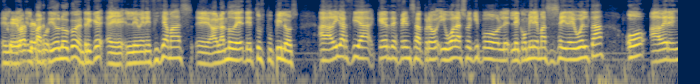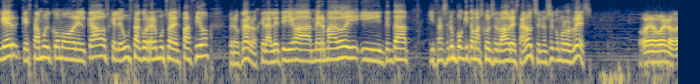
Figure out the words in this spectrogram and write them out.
El, partido loco, Enrique, eh, ¿le beneficia más, eh, hablando de, de tus pupilos, a David García, que es defensa, pero igual a su equipo le, le conviene más esa ida y vuelta? O a Berenguer, que está muy cómodo en el caos, que le gusta correr mucho al espacio, pero claro, es que el Atleti llega mermado y, y intenta quizás ser un poquito más conservador esta noche. No sé cómo los ves. Bueno, bueno,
